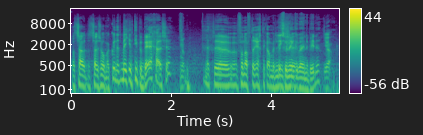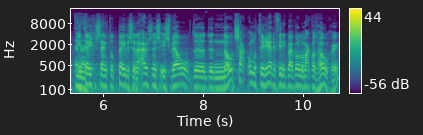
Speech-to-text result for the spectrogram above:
dat zou, dat zou zomaar kunnen. Het is een beetje een type Berghuis, hè? Ja. Met, eh, vanaf de rechterkant met met links. zijn eh, linkerbeen naar binnen. Ja, En, in eh, tegenstelling tot Pedersen en Uisnes is wel de, de noodzaak om het te redden, vind ik bij Wolemark wat hoger.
